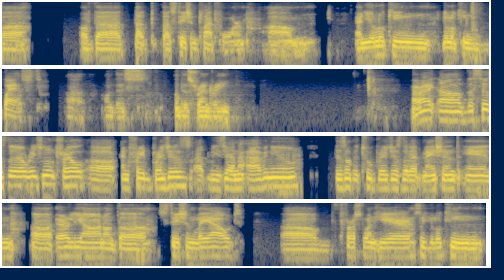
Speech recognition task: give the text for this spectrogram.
uh, of the that, that station platform. Um, and you're looking you're looking west uh, on this on this rendering. All right, uh, this is the original trail uh, and freight bridges at Louisiana Avenue. These are the two bridges that I mentioned in uh, early on on the station layout. First one here, so you're looking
